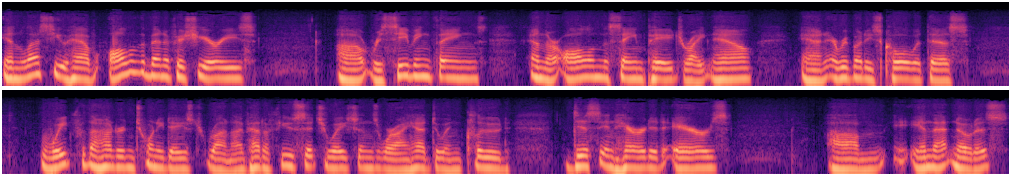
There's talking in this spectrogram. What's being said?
unless you have all of the beneficiaries uh, receiving things and they're all on the same page right now, and everybody's cool with this. Wait for the 120 days to run. I've had a few situations where I had to include disinherited heirs um, in that notice.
